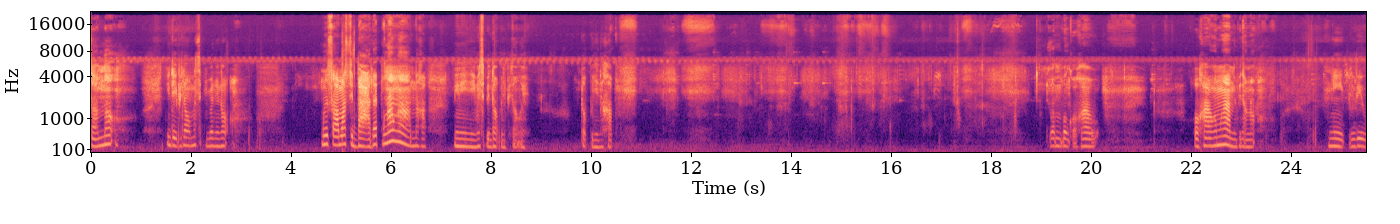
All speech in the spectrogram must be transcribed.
ซ้ำเนาะนี่เด็กพี่น้องมาสิเป็นนี้เนาะมือซ้ำมาสิบบาทแบบงามๆนะครับ นี่นี่นี่ไม่สิเป็นดอกเป็นพี่น้องเอ้ยดอกเป็นนี้นะครับเดี๋ยวมาเบิ่งก่อข้าวก่อข้าวงามๆเลยพี่น้องเนาะนี่เป็นวิว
